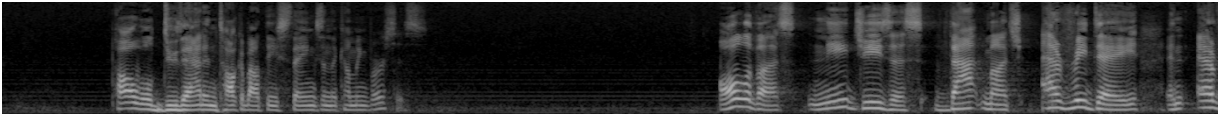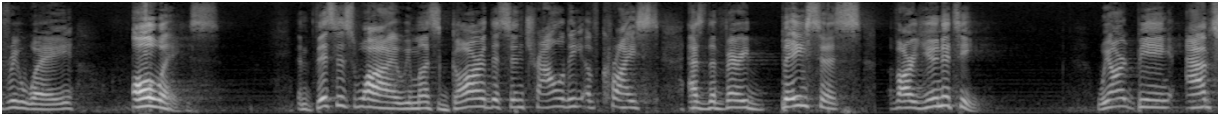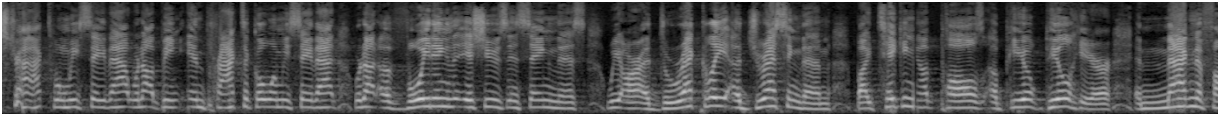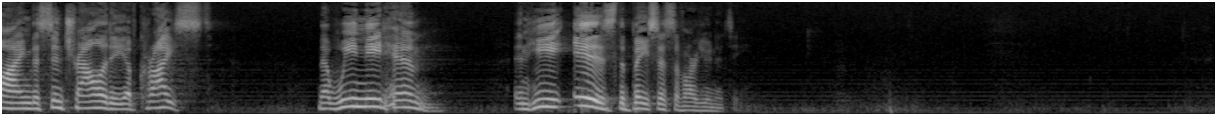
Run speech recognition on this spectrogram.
Paul will do that and talk about these things in the coming verses all of us need Jesus that much every day, in every way, always. And this is why we must guard the centrality of Christ as the very basis of our unity. We aren't being abstract when we say that. We're not being impractical when we say that. We're not avoiding the issues in saying this. We are directly addressing them by taking up Paul's appeal, appeal here and magnifying the centrality of Christ. That we need him, and he is the basis of our unity.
